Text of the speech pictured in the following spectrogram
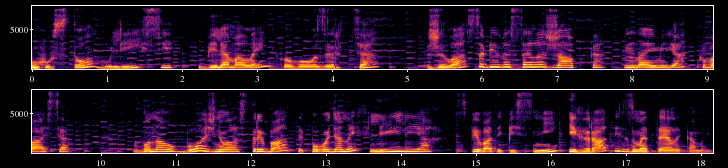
У густому лісі біля маленького озерця жила собі весела жабка на ім'я Квася. Вона обожнювала стрибати по водяних ліліях, співати пісні і гратись з метеликами.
